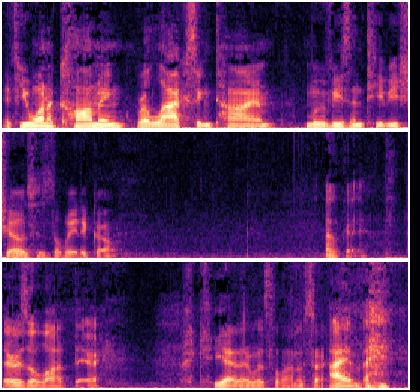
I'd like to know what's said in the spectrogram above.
if you want a calming, relaxing time, movies and TV shows is the way to go. Okay, there's a lot there. Yeah, there was a lot. I'm sorry. I'm.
